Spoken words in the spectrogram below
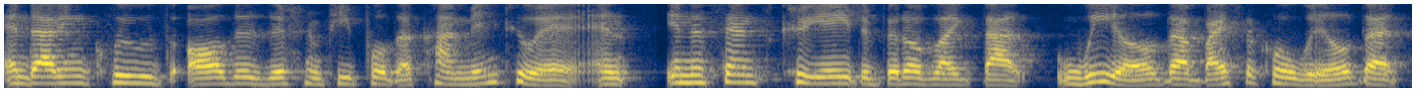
And that includes all these different people that come into it and in a sense create a bit of like that wheel that bicycle wheel that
